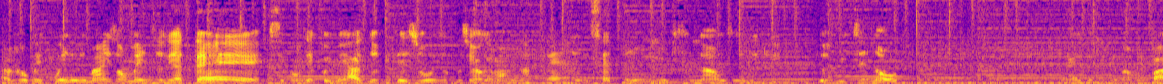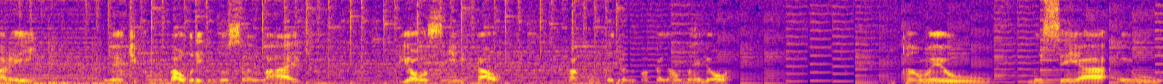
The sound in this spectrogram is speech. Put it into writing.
Aí eu joguei com ele ali mais ou menos ali até, se vamos dizer, foi meados de 2018, eu comecei a jogar mais ou menos até setembro, finalzinho ali de 2019. Aí em 2019 eu parei, também eu tive um downgrade no meu celular, piorzinho e tal, tava com muita grana pra pegar um melhor. Então eu comecei a. eu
